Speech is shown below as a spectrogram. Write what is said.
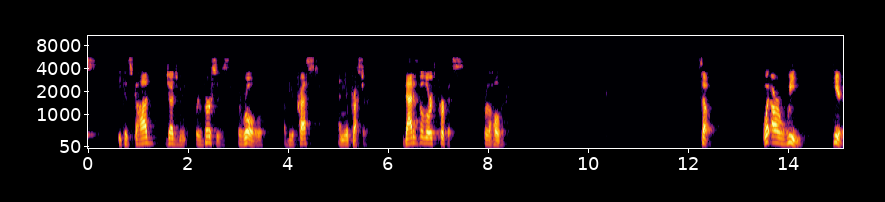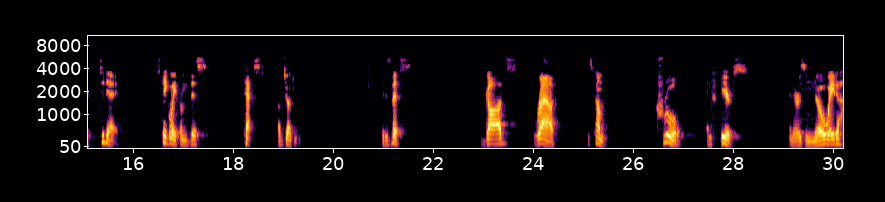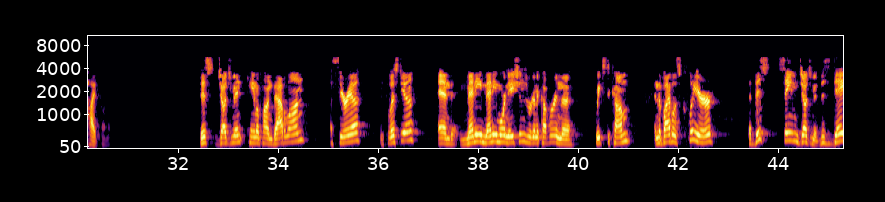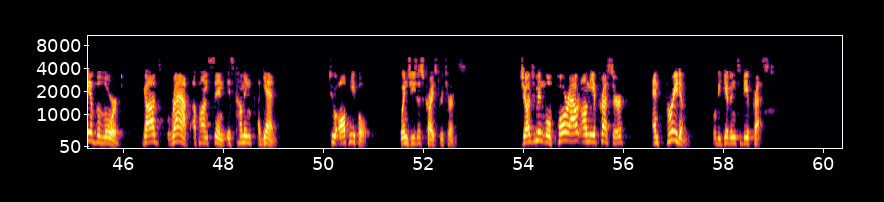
because God's judgment reverses the role of the oppressed and the oppressor. That is the Lord's purpose for the whole earth. So, what are we here today to take away from this text of judgment? It is this. God's wrath is coming. Cruel and fierce. And there is no way to hide from it. This judgment came upon Babylon, Assyria, and Philistia, and many, many more nations we're going to cover in the weeks to come. And the Bible is clear that this same judgment, this day of the Lord, God's wrath upon sin is coming again to all people when Jesus Christ returns. Judgment will pour out on the oppressor and freedom will be given to the oppressed.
